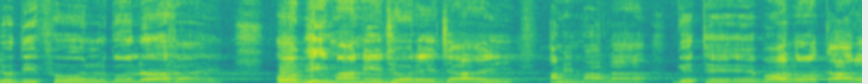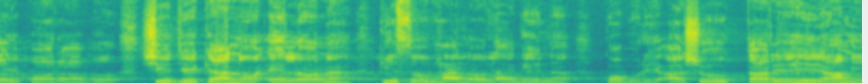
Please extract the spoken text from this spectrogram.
যদি ফুলগুলো হয়, অভিমানে ঝরে যায় আমি মালা গেথে বলো কারে পরাবো? সে যে কেন এলো না, কিছু ভালো লাগে না। কবরে আসুক তারে আমি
